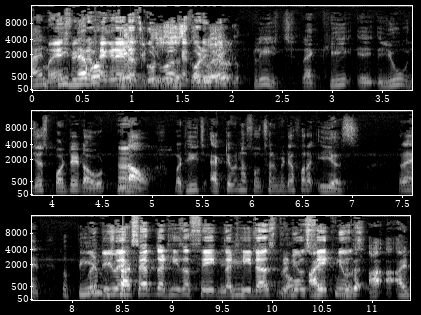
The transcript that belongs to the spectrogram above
and Mahesh he Vikram never Hegde does good work according to you. please like he uh, you just pointed out now, but he's active in the social media for years. right? So PM But do you start- accept that he's a fake, that he Please, does no, produce I- fake news? I, I,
